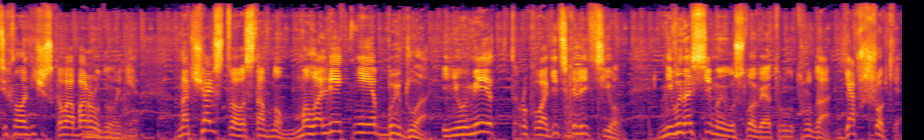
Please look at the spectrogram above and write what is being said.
технологического оборудования. Начальство в основном малолетнее быдло и не умеет руководить коллективом. Невыносимые условия тру- труда. Я в шоке.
